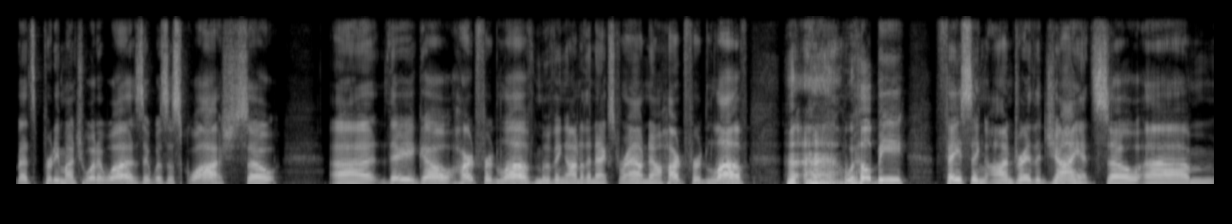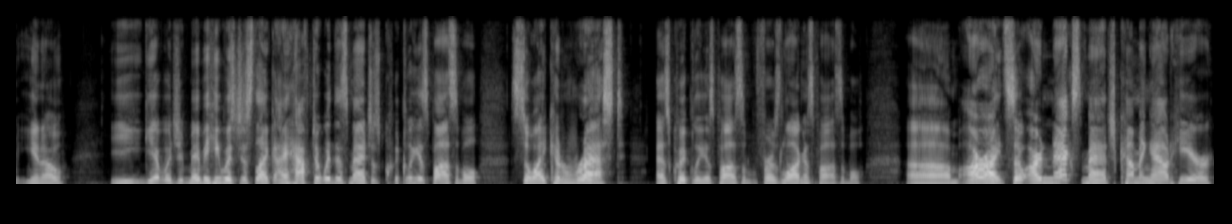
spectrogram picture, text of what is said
that's pretty much what it was. It was a squash. So uh, there you go. Hartford Love moving on to the next round. Now, Hartford Love will be facing Andre the Giant. So, um, you know, you get what you maybe he was just like, I have to win this match as quickly as possible so I can rest as quickly as possible for as long as possible. Um, all right, so our next match coming out here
